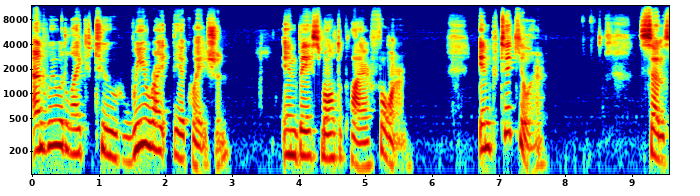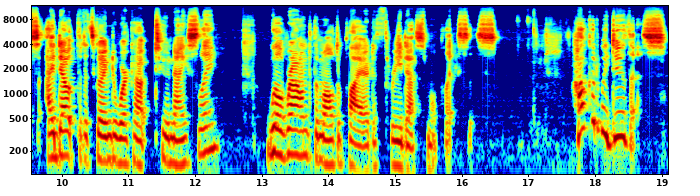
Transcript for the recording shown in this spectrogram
and we would like to rewrite the equation in base multiplier form. In particular, since I doubt that it's going to work out too nicely, we'll round the multiplier to three decimal places. How could we do this?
